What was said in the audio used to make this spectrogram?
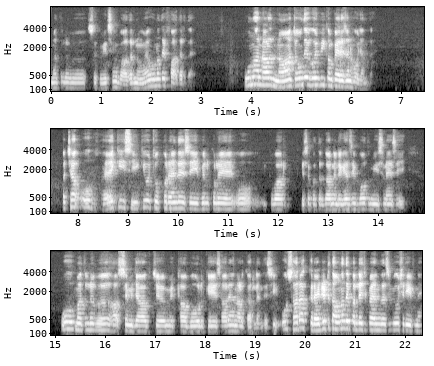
ਮਤਲਬ ਸੁਖਵੀਰ ਸਿੰਘ ਬਾਦਲ ਨੂੰ ਹੈ ਉਹਨਾਂ ਦੇ ਫਾਦਰ ਦਾ ਹੈ। ਉਹਨਾਂ ਨਾਲ ਨਾ ਚਾਹੁੰਦੇ ਹੋਏ ਵੀ ਕੰਪੈਰੀਜ਼ਨ ਹੋ ਜਾਂਦਾ ਅੱਛਾ, ਉਹ ਹੈ ਕੀ ਸੀ ਕਿ ਉਹ ਚੁੱਪ ਰਹਿੰਦੇ ਸੀ? ਬਿਲਕੁਲ ਉਹ ਇੱਕ ਵਾਰ ਕਿਸੇ ਪੱਤਰਕਾਰ ਨੇ ਲਿਖਿਆ ਸੀ, ਬਹੁਤ ਮੀਸਨੇ ਸੀ। ਉਹ ਮਤਲਬ ਹਾਸੇ ਮਜ਼ਾਕ ਚ ਮਿੱਠਾ ਬੋਲ ਕੇ ਸਾਰਿਆਂ ਨਾਲ ਕਰ ਲੈਂਦੇ ਸੀ। ਉਹ ਸਾਰਾ ਕ੍ਰੈਡਿਟ ਤਾਂ ਉਹਨਾਂ ਦੇ ਪੱਲੇ 'ਚ ਪੈ ਜਾਂਦਾ ਸੀ ਵੀ ਉਹ ਸ਼ਰੀਫ ਨੇ।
